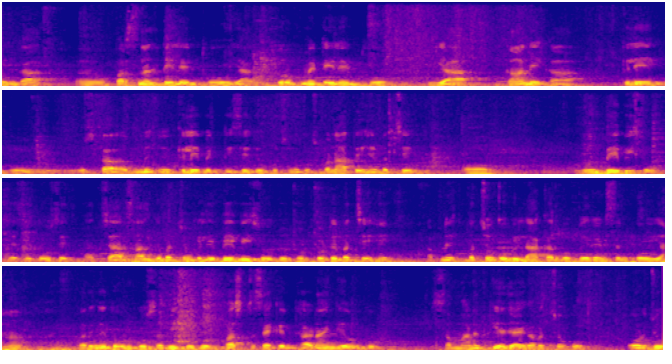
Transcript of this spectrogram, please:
उनका पर्सनल टैलेंट हो या ग्रुप में टैलेंट हो या गाने का, क्ले उसका क्ले मिट्टी से जो कुछ न कुछ बनाते हैं बच्चे और बेबी शो जैसे दो से चार साल के बच्चों के लिए बेबी शो जो छोटे छोटे बच्चे हैं, अपने बच्चों को भी लाकर वो पेरेंट्स उनको यहाँ करेंगे तो उनको सभी को जो फ़र्स्ट सेकंड थर्ड आएँगे, उनको सम्मानित किया जाएगा बच्चों को। और जो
